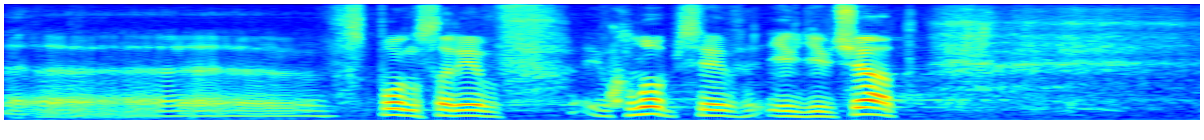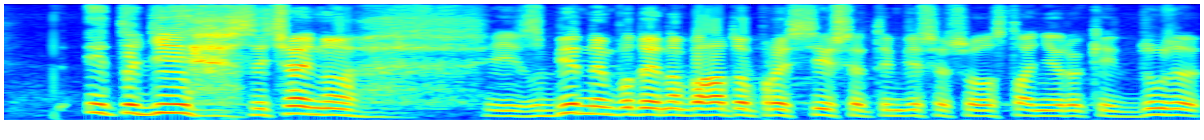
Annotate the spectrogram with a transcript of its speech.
е, Спонсорів і в хлопців, і в дівчат. І тоді, звичайно, і збірним буде набагато простіше, тим більше, що останні роки дуже,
